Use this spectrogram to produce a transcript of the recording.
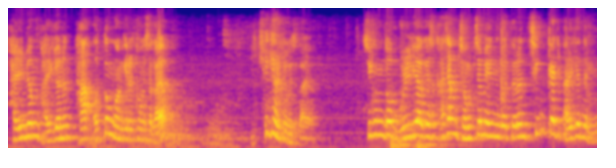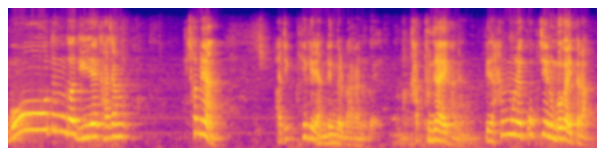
발명 발견은 다 어떤 관계를 통해서 가요? 이 체계를 통해서 가요. 지금도 물리학에서 가장 정점에 있는 것들은 지금까지 발견된 모든 것 위에 가장 첨예한 아직 해결이 안 된 걸 말하는 거예요. 각 분야에. 그래서 학문의 꼭지에는 뭐가 있더라?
